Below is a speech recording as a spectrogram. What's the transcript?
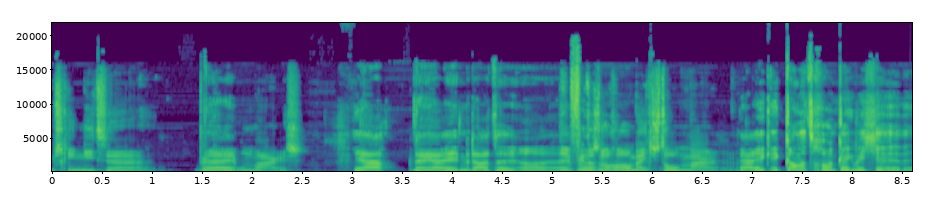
misschien niet eh, Nee. onwaar is. Ja, nee, ja, inderdaad. eh, eh, Ik vind dat nog wel een beetje stom, maar Ja, ik, ik kan het gewoon... Kijk, weet je,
